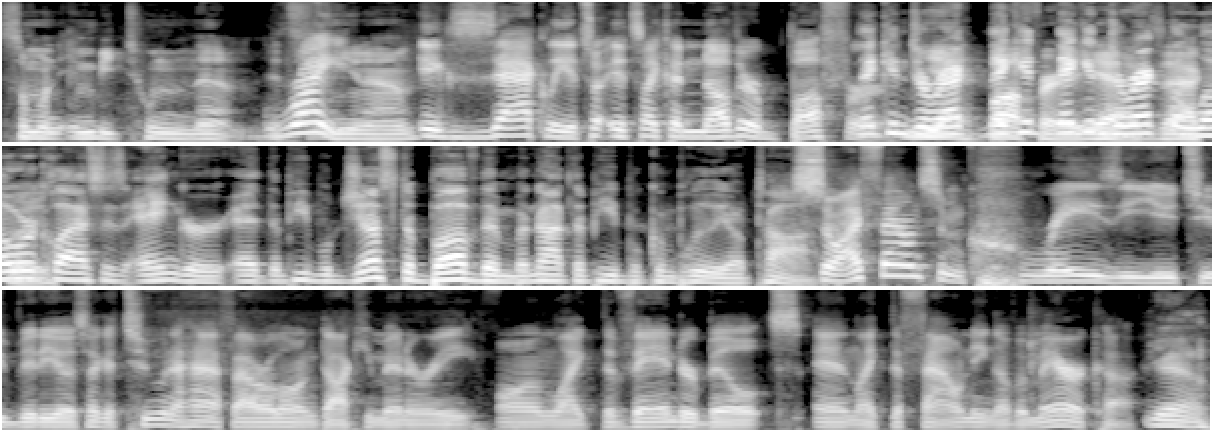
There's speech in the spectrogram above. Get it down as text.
someone in between them, It's, right. You know, exactly. It's it's like another buffer. they can direct Yeah, they can they can yeah, direct the lower classes anger at the people just above them, but not the people completely up top. So I found some crazy YouTube video. It's like a two and a half hour long documentary on like the Vanderbilts and like the founding of America. Yeah.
